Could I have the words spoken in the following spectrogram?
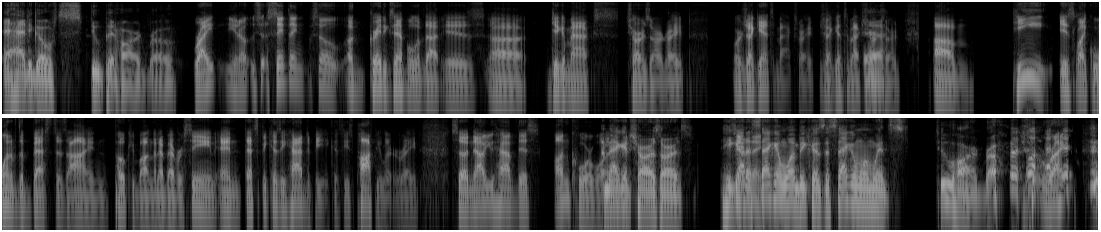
it had to go stupid hard, bro. right? You know, same thing. So a great example of that is uh, Gigamax Charizard, right? Or Gigantamax, right? Gigantamax Yeah. Charizard. Um, he is like one of the best designed Pokemon that I've ever seen, and that's because he had to be because he's popular, right? So now you have this Encore The one, Mega Charizards. He got a thing. second one because the second one went too hard, bro. Right.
